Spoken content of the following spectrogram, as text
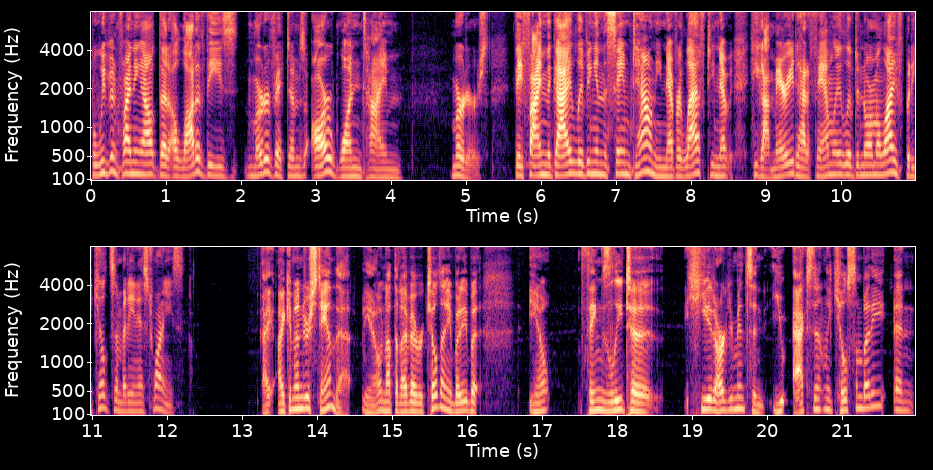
But we've been finding out that a lot of these murder victims are one-time murders. They find the guy living in the same town. He never left. He never he got married, had a family, lived a normal life, but he killed somebody in his twenties. I, I can understand that. You know, not that I've ever killed anybody, but you know, things lead to heated arguments and you accidentally kill somebody and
